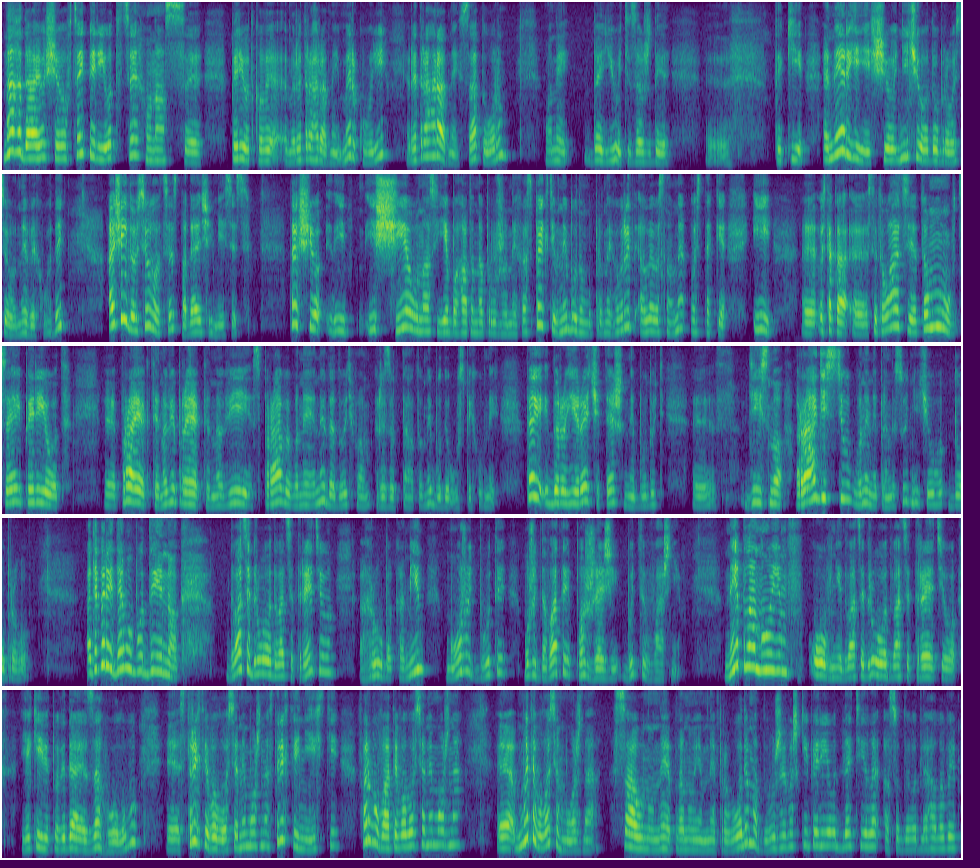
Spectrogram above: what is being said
Нагадаю, що в цей період це у нас е, період, коли ретроградний Меркурій, ретроградний Сатурн. Вони дають завжди е, такі енергії, що нічого доброго з цього не виходить. А ще й до всього це спадаючий місяць. Так що і, і ще у нас є багато напружених аспектів, не будемо про них говорити, але основне ось таке. І е, ось така е, ситуація. Тому в цей період е, проекти, нові проекти, нові справи вони не дадуть вам результату, не буде успіху в них. Та й дорогі речі теж не будуть е, дійсно радістю, вони не принесуть нічого доброго. А тепер йдемо в будинок. 22-23 груба камін можуть бути, можуть давати пожежі, будьте уважні. Не плануємо в овні 22-23, який відповідає за голову. Е, Стригти волосся не можна, стригти нігті, фарбувати волосся не можна, е, мити волосся можна. Сауну не плануємо, не проводимо, дуже важкий період для тіла, особливо для голови.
